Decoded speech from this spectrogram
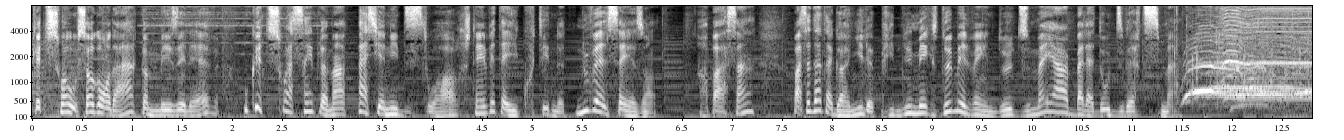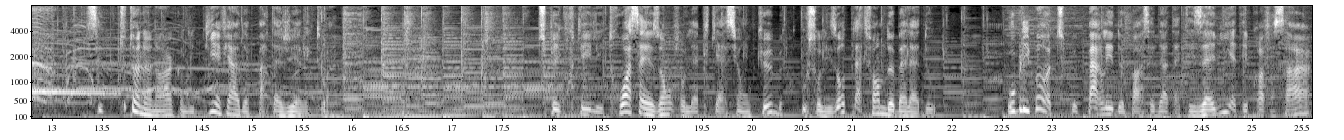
Que tu sois au secondaire comme mes élèves ou que tu sois simplement passionné d'histoire, je t'invite à écouter notre nouvelle saison. En passant, Passé date a gagné le prix Numix 2022 du meilleur balado divertissement. C'est tout un honneur qu'on est bien fiers de partager avec toi. Écouter les trois saisons sur l'application Cube ou sur les autres plateformes de balado. Oublie pas, tu peux parler de passer date à tes amis, à tes professeurs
